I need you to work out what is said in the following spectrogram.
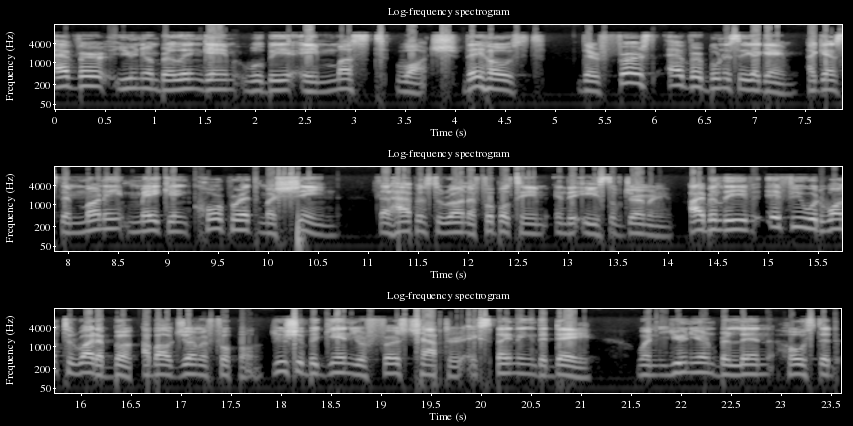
ever Union Berlin game will be a must watch. They host their first ever Bundesliga game against the money making corporate machine that happens to run a football team in the east of Germany. I believe if you would want to write a book about German football, you should begin your first chapter explaining the day when Union Berlin hosted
